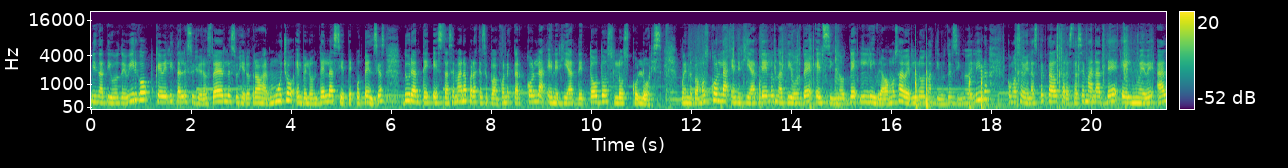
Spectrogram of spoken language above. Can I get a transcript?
mis nativos de Virgo, ¿qué velita les sugiero a ustedes? Les sugiero trabajar mucho el velón de las siete potencias durante esta semana para que se puedan conectar con la energía de todos los colores. Bueno, nos vamos con la energía de los nativos del signo de Libra. Vamos a ver los nativos del signo de Libra, cómo se ven aspectados para esta semana del 9 al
